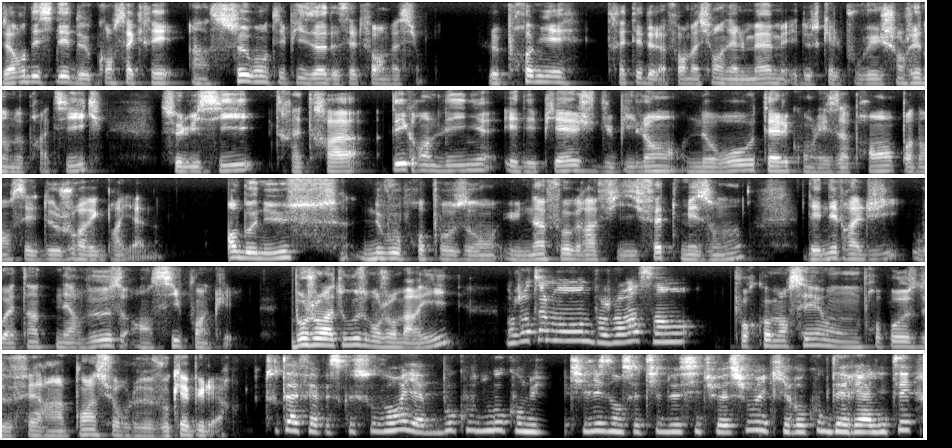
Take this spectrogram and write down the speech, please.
nous avons décidé de consacrer un second épisode à cette formation. Le premier traitait de la formation en elle-même et de ce qu'elle pouvait changer dans nos pratiques. Celui-ci traitera des grandes lignes et des pièges du bilan neuro tel qu'on les apprend pendant ces deux jours avec Brian. En bonus, nous vous proposons une infographie faite maison, les névralgies ou atteintes nerveuses en six points clés. Bonjour à tous, bonjour Marie. Bonjour tout le monde, bonjour Vincent. Pour commencer, on propose de faire un point sur le vocabulaire. Tout à fait, parce que souvent, il y a beaucoup de mots qu'on utilise dans ce type de situation et qui recoupent des réalités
